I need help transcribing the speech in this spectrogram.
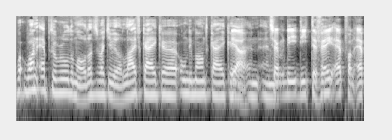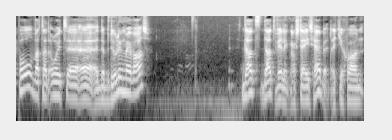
one app to rule them all. Dat is wat je wil. Live kijken, on-demand kijken. Ja, en, en, zeg maar, die, die tv-app van Apple, wat dat ooit eh, eh, de bedoeling mee was... Dat, dat wil ik nog steeds hebben. Dat je gewoon...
